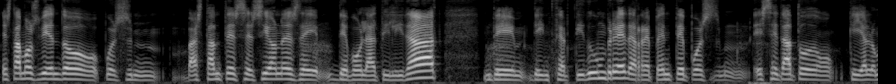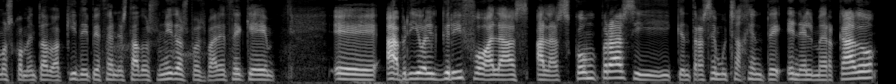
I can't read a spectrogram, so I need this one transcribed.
estamos viendo pues bastantes sesiones de, volatilidad, de, de, incertidumbre. De repente, pues ese dato que ya lo hemos comentado aquí de IPC en Estados Unidos, pues parece que eh, abrió el grifo a las, a las compras y que entrase mucha gente en el mercado.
